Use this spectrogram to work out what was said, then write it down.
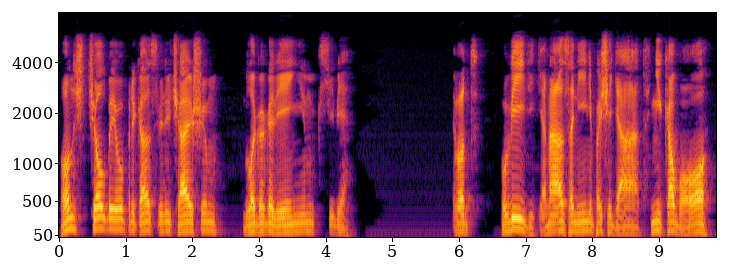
он счел бы его приказ величайшим благоговением к себе. Вот Увидите, нас они не пощадят. Никого.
